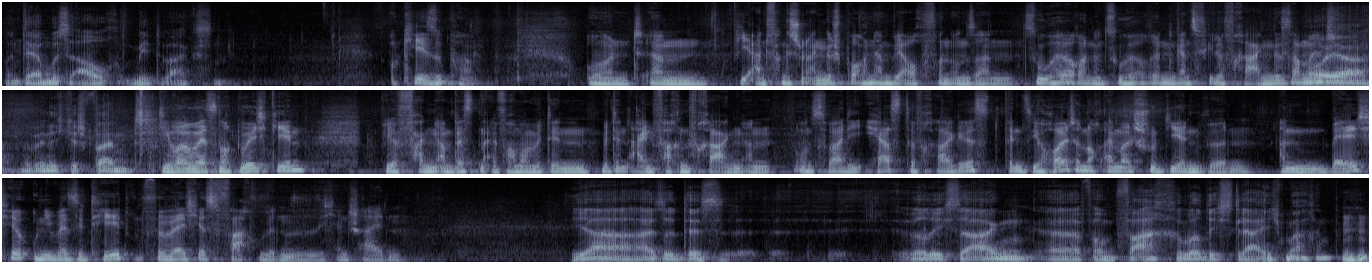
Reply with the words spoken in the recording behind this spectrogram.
und der muss auch mitwachsen. Okay, super. Und ähm, wie anfangs schon angesprochen, haben wir auch von unseren Zuhörern und Zuhörerinnen ganz viele Fragen gesammelt. Oh ja, da bin ich gespannt. Die wollen wir jetzt noch durchgehen. Wir fangen am besten einfach mal mit den, mit den einfachen Fragen an. Und zwar die erste Frage ist, wenn Sie heute noch einmal studieren würden, an welche Universität und für welches Fach würden Sie sich entscheiden? Ja, also das würde ich sagen, äh, vom Fach würde ich es gleich machen. Mhm.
